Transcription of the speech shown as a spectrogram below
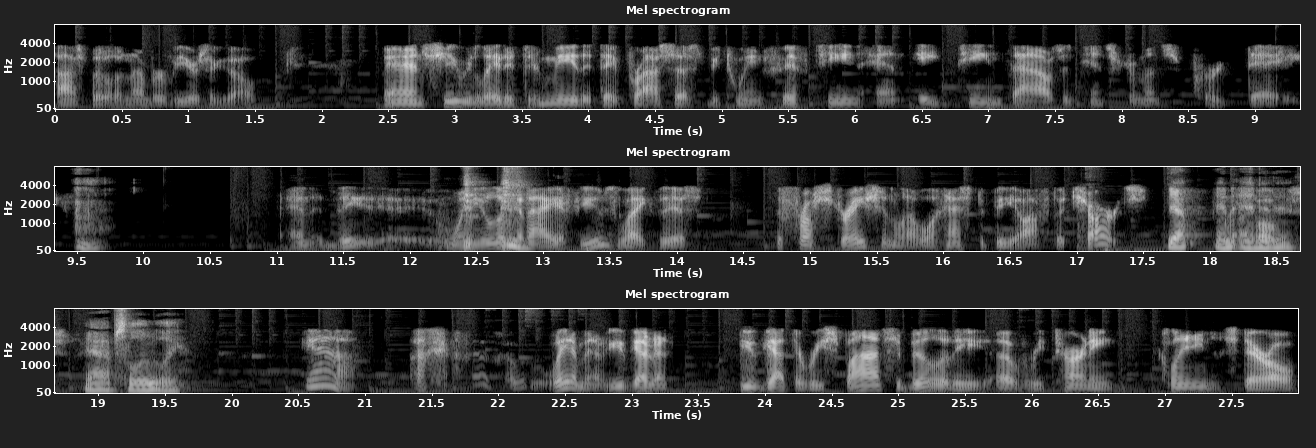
Hospital a number of years ago, and she related to me that they processed between 15 and 18,000 instruments per day. Oh. And the, when you look at IFUs like this, the frustration level has to be off the charts. Yep, and, and it is. Yeah, absolutely. Yeah. Wait a minute. You've got a, you've got the responsibility of returning clean, sterile,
